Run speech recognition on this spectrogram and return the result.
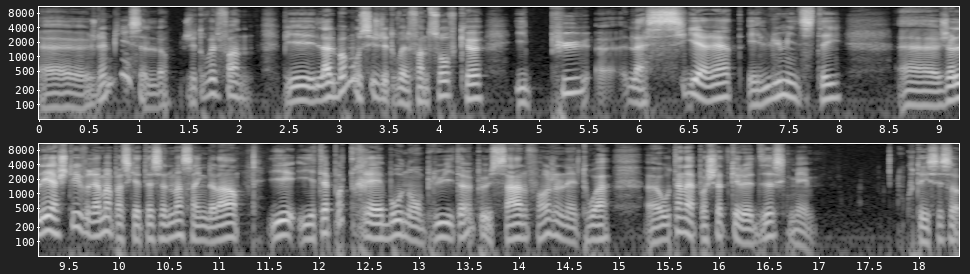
je l'aime bien celle-là. J'ai trouvé le fun. Puis l'album aussi, j'ai trouvé le fun, sauf que il pue la cigarette et l'humidité. Euh, je l'ai acheté vraiment parce qu'il était seulement 5$. Il, il était pas très beau non plus. Il était un peu sale. Faut que je le nettoie. Euh, autant la pochette que le disque, mais écoutez, c'est ça.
